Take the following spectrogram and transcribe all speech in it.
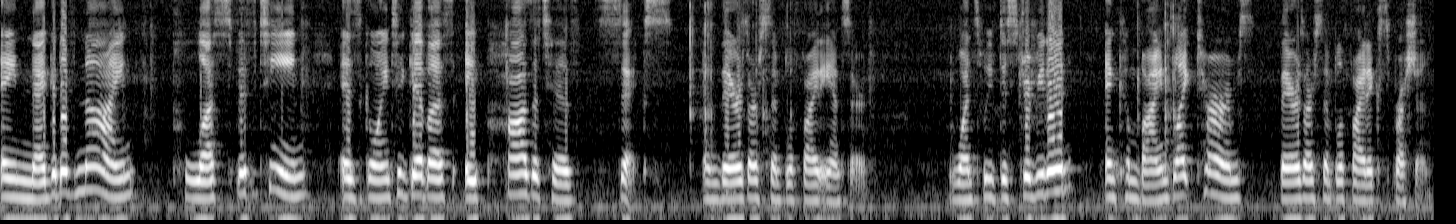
A negative 9 plus 15 is going to give us a positive 6. And there's our simplified answer. Once we've distributed and combined like terms, there's our simplified expression.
